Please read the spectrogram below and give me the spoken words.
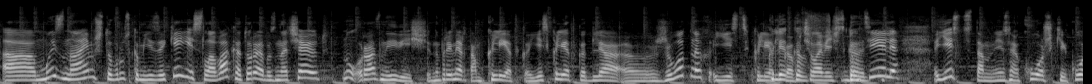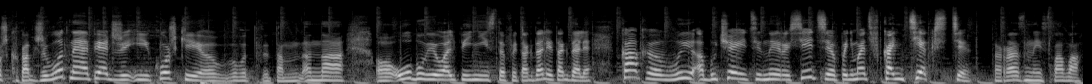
А, мы знаем, что в русском языке есть слова, которые обозначают ну, разные вещи. Например, там клетка. Есть клетка для э, животных, есть клетка, Клетка в человеческом да. теле, есть там, не знаю, кошки. Кошка как животное, опять же, и кошки э, вот там на э, обуви у альпинистов и так далее, и так далее. Как э, вы обучаете нейросеть э, понимать в контексте разные слова?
